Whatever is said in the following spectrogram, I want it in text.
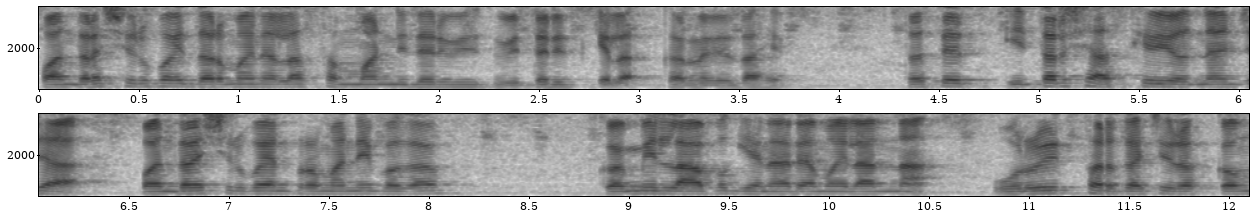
पंधराशे रुपये दर महिन्याला सन्मान निधी वि वितरित केला करण्यात येत आहे. तसेच इतर शासकीय योजनांच्या पंधराशे रुपयांप्रमाणे बघा कमी लाभ घेणाऱ्या महिलांना उर्वरित फरकाची रक्कम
